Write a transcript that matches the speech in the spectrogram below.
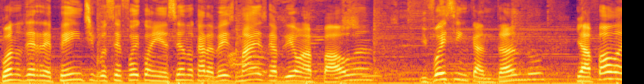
Quando de repente você foi conhecendo cada vez mais Gabriel e a Paula e foi se encantando, e a Paula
